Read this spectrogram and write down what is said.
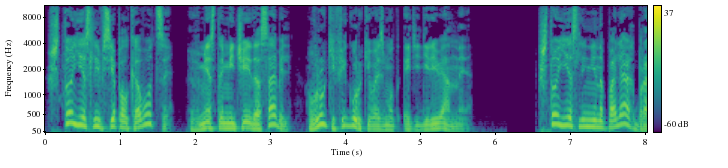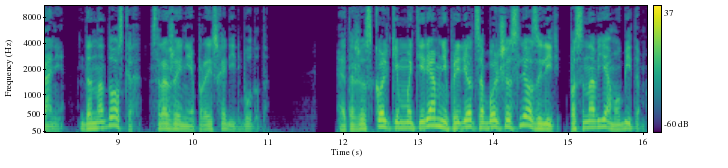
Что, если все полководцы вместо мечей да сабель в руки фигурки возьмут эти деревянные? Что, если не на полях брани, да на досках сражения происходить будут? Это же скольким матерям не придется больше слезы лить по сыновьям убитым.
